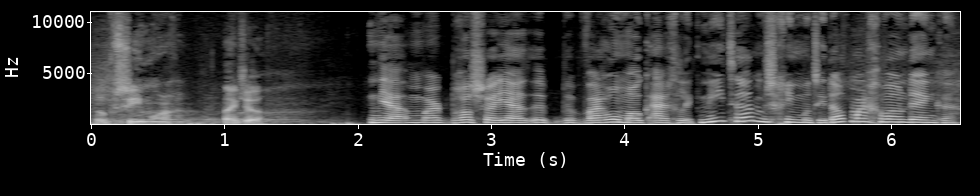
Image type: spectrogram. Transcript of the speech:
Veel plezier morgen. Dankjewel. Ja, Mark Brasser, ja, waarom ook eigenlijk niet? Hè? Misschien moet hij dat maar gewoon denken.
